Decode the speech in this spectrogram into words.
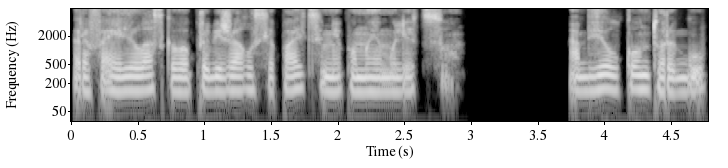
Рафаэль ласково пробежался пальцами по моему лицу. Обвел контуры губ.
